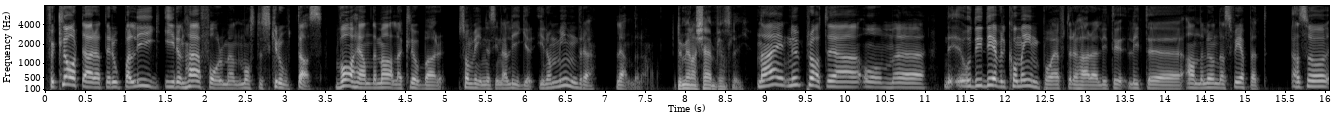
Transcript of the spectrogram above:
För klart är att Europa League i den här formen måste skrotas. Vad händer med alla klubbar som vinner sina ligor i de mindre länderna? Du menar Champions League? Nej, nu pratar jag om, eh, och det är det jag vill komma in på efter det här lite, lite annorlunda svepet. Alltså,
